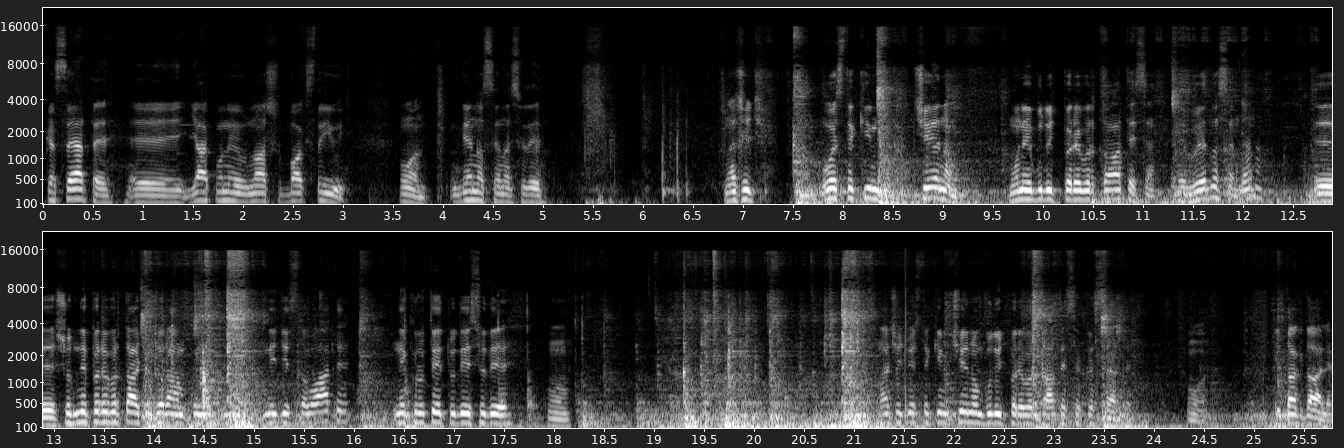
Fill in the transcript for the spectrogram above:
касети, е, як вони в наш бак стають. Вон, де носина сюди. Значить, ось таким чином вони будуть перевертатися. Е, Видно син? Е, Щоб не перевертати до рамку, не діставати, не крути туди-сюди. Значить, ось таким чином будуть перевертатися касети. О. І так далі.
